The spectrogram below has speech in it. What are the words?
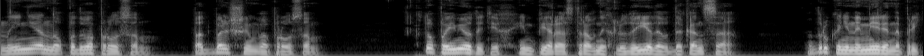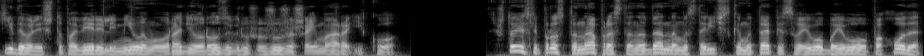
Ныне оно под вопросом, под большим вопросом. Кто поймет этих импероостровных людоедов до конца? Вдруг они намеренно прикидывались, что поверили милому радиорозыгрышу Жужа Шаймара и Ко. Что если просто-напросто на данном историческом этапе своего боевого похода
